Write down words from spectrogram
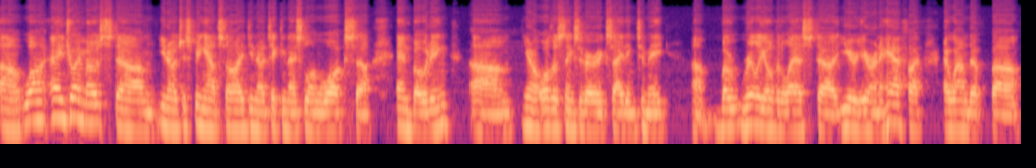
Uh, well, I enjoy most, um, you know, just being outside, you know, taking nice long walks uh, and boating. Um, you know, all those things are very exciting to me. Um, but really over the last uh, year, year and a half, I, I wound up uh,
